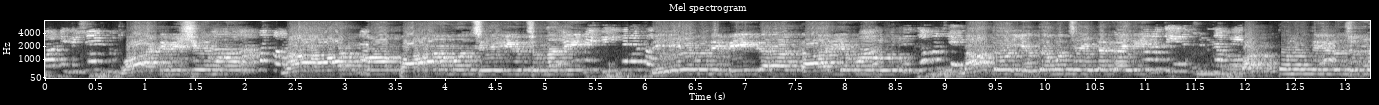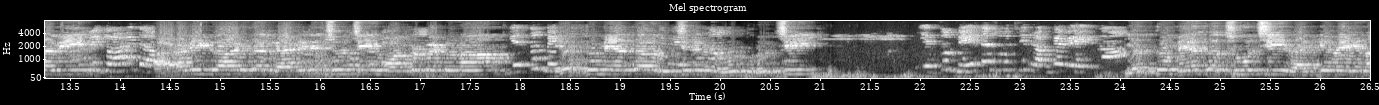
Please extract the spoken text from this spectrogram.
వాటి విషయం వాటి విషయమును నా ఆత్మ పానము చేయుచున్నది. దేవుని భీకర కార్యములు నాతో యుద్ధము చేయటకై భక్తులు తీరుచున్నవి. అడవి గాడిద గడ్డిని చూచి వంట పెట్టున. ఎద్దు మీద రుచి రుచి ఎద్దు మీద చూచి రంగెవేయిన.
